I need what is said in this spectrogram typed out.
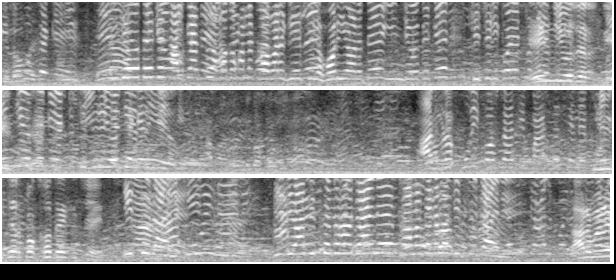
কিছু এনজিও থেকে কালকে একটু আমাদের ওখানে খাবার গিয়েছিল হরিহরতে এনজিও থেকে খিচুড়ি করে একটু NGO দের দিয়েছে। এনজিও থেকে একটু খিচুড়ি নিয়ে দিয়ে আর খুবই কষ্ট আছি বাচ্চা ছেলে পুলিশের পক্ষ থেকে কিছু হয়নি। কিচ্ছু কিছু যায়নি। তার মানে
